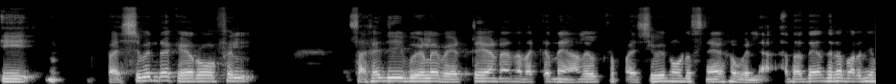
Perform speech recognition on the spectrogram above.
ഈ പശുവിന്റെ കെയർ ഓഫിൽ സഹജീവികളെ വേട്ടയാടാൻ നടക്കുന്ന ആളുകൾക്ക് പശുവിനോട് സ്നേഹമില്ല. അത് അദ്ദേഹം തന്നെ പറഞ്ഞു.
